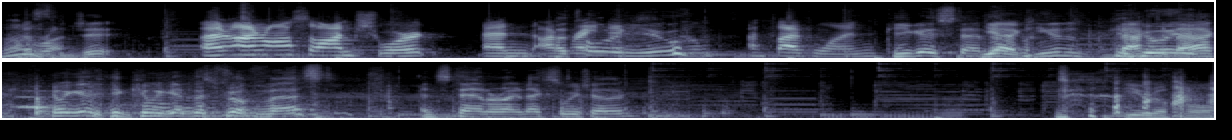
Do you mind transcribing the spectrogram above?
that's right. legit. And, and also, I'm short, and I'm How right tall are next you? to him. I'm five one. Can you guys stand Yeah, up? can you back can to we, back? Can we get can we get this real fast and stand right next to each other? Beautiful.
